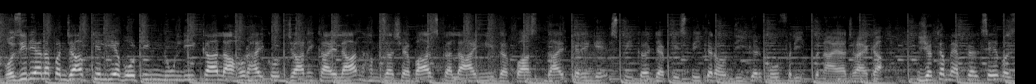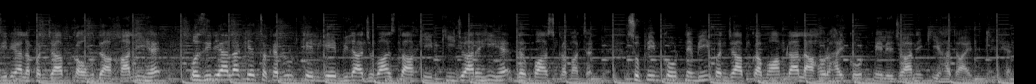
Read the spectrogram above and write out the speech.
वज़ीर अला पंजाब के लिए वोटिंग नून लीग का लाहौर हाईकोर्ट जाने का ऐलान। हमजा शहबाज कल आईनी दरख्वास्त दायर करेंगे। स्पीकर, डिप्टी स्पीकर और दीगर को फरीक बनाया जाएगा। यकम अप्रैल से वज़ीर अला पंजाब का अहदा खाली है। वज़ीर अला के तकर के लिए बिला जवाज ताखिर की जा रही है दरख्वास्त का मतन सुप्रीम कोर्ट ने भी पंजाब का मामला लाहौर हाईकोर्ट में ले जाने की हदायत की है।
